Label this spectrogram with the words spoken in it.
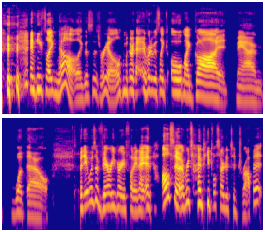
and he's like, "No, like this is real." Everybody was like, "Oh my god, man, what the hell?" But it was a very very funny night, and also every time people started to drop it,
